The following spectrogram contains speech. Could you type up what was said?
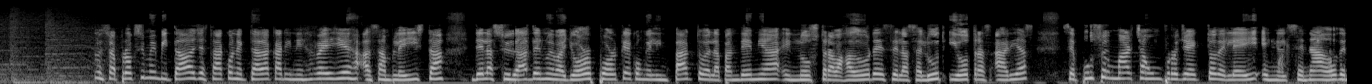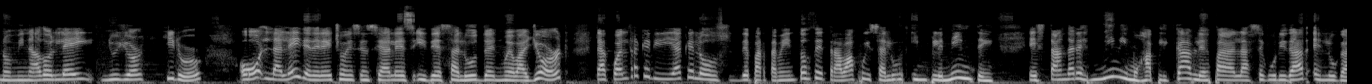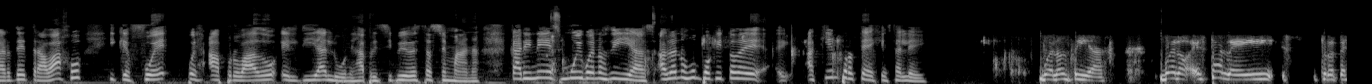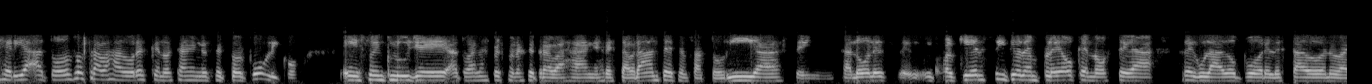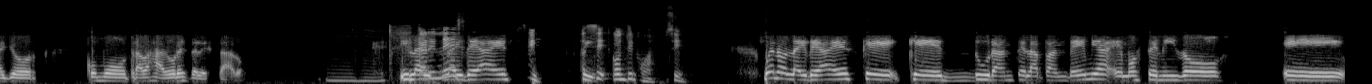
Nuestra próxima invitada ya está conectada, Karines Reyes, asambleísta de la ciudad de Nueva York, porque con el impacto de la pandemia en los trabajadores de la salud y otras áreas, se puso en marcha un proyecto de ley en el Senado denominado Ley New York Hero o la Ley de Derechos Esenciales y de Salud de Nueva York, la cual requeriría que los departamentos de trabajo y salud implementen estándares mínimos aplicables para la seguridad en lugar de trabajo y que fue pues aprobado el día lunes, a principio de esta semana. Karinés, muy buenos días. Háblanos un poquito de eh, a quién protege esta ley. Buenos días. Bueno, esta ley protegería a todos los trabajadores que no están en el sector público. Eso incluye a todas las personas que trabajan en restaurantes, en factorías, en salones, en cualquier sitio de empleo que no sea regulado por el Estado de Nueva York como trabajadores del Estado. Y la, idea es... Sí, sí. continúa, sí. Bueno, la idea es que, que durante la pandemia hemos tenido eh,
